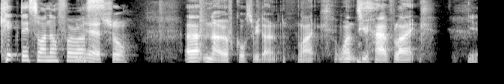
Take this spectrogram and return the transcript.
kick this one off for us? Yeah, sure. Uh, no, of course we don't. Like once you have like Yeah.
